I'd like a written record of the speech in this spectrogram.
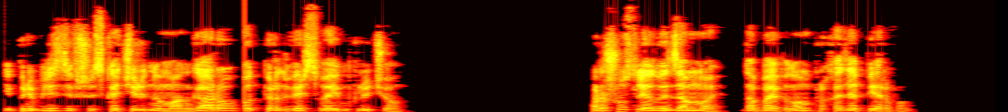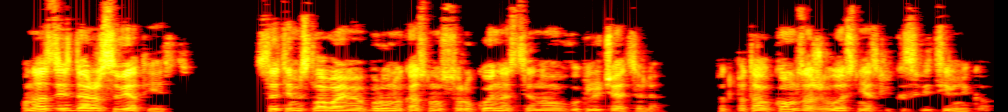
и, приблизившись к очередному ангару, отпер дверь своим ключом. «Прошу следовать за мной», – добавил он, проходя первым. «У нас здесь даже свет есть». С этими словами Бруно коснулся рукой настенного выключателя. Под потолком зажилось несколько светильников.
